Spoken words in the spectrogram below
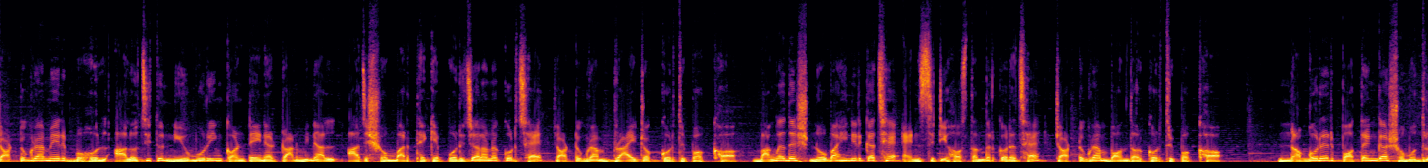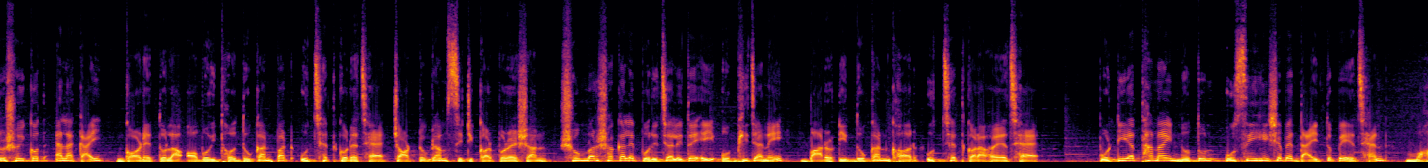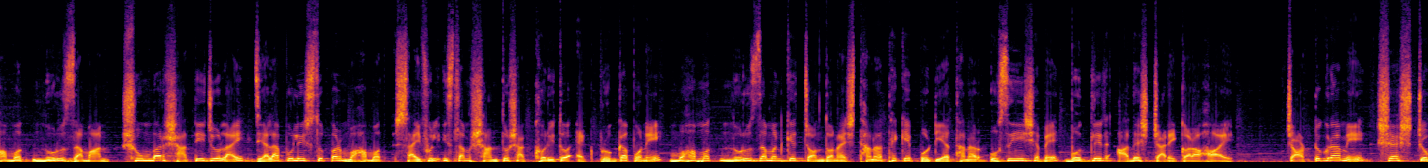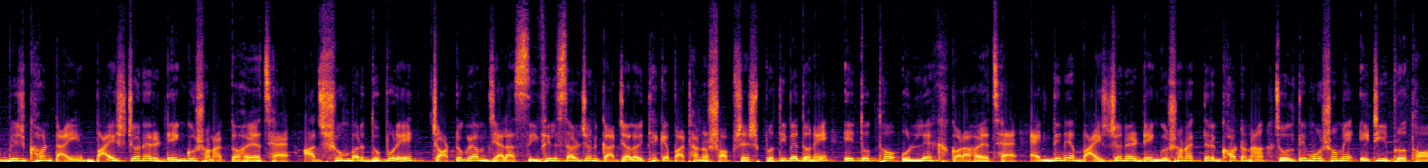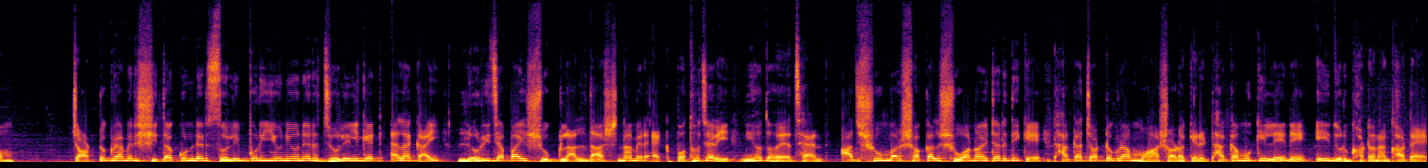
চট্টগ্রামের বহুল আলোচিত নিউমুরিং কন্টেইনার টার্মিনাল আজ সোমবার থেকে পরিচালনা করছে চট্টগ্রাম ড্রাইডক কর্তৃপক্ষ। বাংলাদেশ নৌবাহিনীর কাছে এনসিটি হস্তান্তর করেছে চট্টগ্রাম বন্দর কর্তৃপক্ষ। নগরের পতেঙ্গা সমুদ্র সৈকত এলাকায় গড়ে তোলা অবৈধ দোকানপাট উচ্ছেদ করেছে চট্টগ্রাম সিটি কর্পোরেশন। সোমবার সকালে পরিচালিত এই অভিযানে বারোটি দোকানঘর উচ্ছেদ করা হয়েছে। পটিয়া থানায় নতুন ওসি হিসেবে দায়িত্ব পেয়েছেন মোহাম্মদ নুরুজ্জামান। সোমবার সাতই জুলাই জেলা পুলিশ সুপার মোহাম্মদ সাইফুল ইসলাম শান্ত স্বাক্ষরিত এক প্রজ্ঞাপনে মোহাম্মদ নুরুজ্জামানকে চন্দনাইশ থানা থেকে পটিয়া থানার ওসি হিসেবে বদলির আদেশ জারি করা হয়। চট্টগ্রামে শেষ চব্বিশ ঘন্টায় বাইশ জনের ডেঙ্গু শনাক্ত হয়েছে। আজ সোমবার দুপুরে চট্টগ্রাম জেলা সিভিল সার্জন কার্যালয় থেকে পাঠানো সবশেষ প্রতিবেদনে এই তথ্য উল্লেখ করা হয়েছে। একদিনে বাইশ জনের ডেঙ্গু শনাক্তের ঘটনা চলতি মৌসুমে এটি প্রথম। চট্টগ্রামের সীতাকুণ্ডের সলিমপুর ইউনিয়নের জলিল গেট এলাকায় লরিচাপাই শুকলাল দাস নামের এক পথচারী নিহত হয়েছেন। আজ সোমবার সকাল সোয়া নয়টার দিকে ঢাকা চট্টগ্রাম মহাসড়কের ঢাকামুখী লেনে এই দুর্ঘটনা ঘটে।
